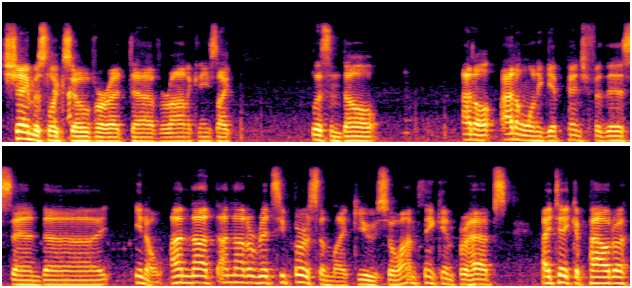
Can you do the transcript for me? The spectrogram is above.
Seamus looks over at uh, Veronica and he's like, "Listen, doll, I don't, I don't want to get pinched for this, and uh, you know, I'm not, I'm not a ritzy person like you, so I'm thinking perhaps I take a powder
